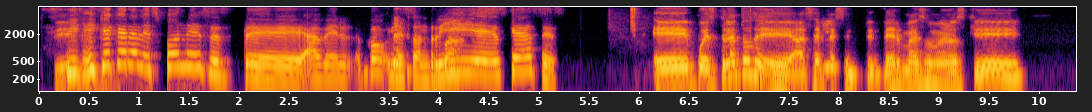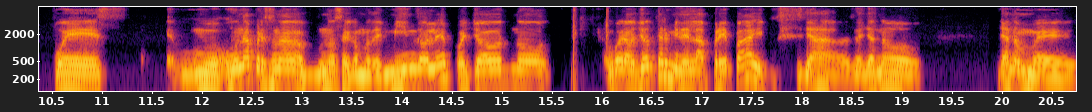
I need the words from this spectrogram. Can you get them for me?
Sí, ¿Y, qué cara les pones, este, a ver, ¿le sonríes? ¿Qué haces? Eh, pues trato de hacerles entender más o menos que, pues, una persona, no sé, como de mi índole, pues yo no, bueno, yo terminé la prepa y pues ya, o sea, ya no, ya no me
